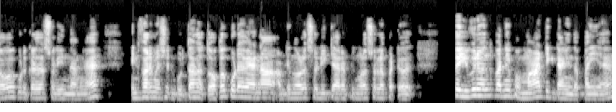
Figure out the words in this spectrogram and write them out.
தொகை கொடுக்கறதா சொல்லியிருந்தாங்க. இன்ஃபர்மேஷன் கொடுத்தா அந்த தொகை கூட வேணாம் அப்டின்னு சொல்லிட்டார் சொல்லிட்டாரு சொல்லப்பட்டவர் ஸோ இவரு வந்து பார்த்தீங்கன்னா, இப்போ மாட்டிக்கிட்டாங்க இந்த பையன்.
